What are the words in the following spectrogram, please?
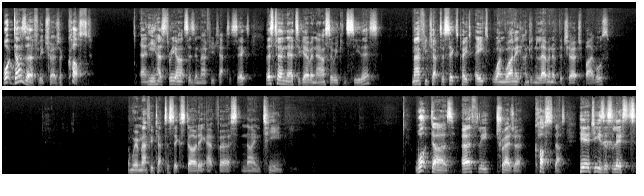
what does earthly treasure cost? And he has three answers in Matthew chapter 6. Let's turn there together now so we can see this. Matthew chapter 6, page 811, 811 of the church Bibles. And we're in Matthew chapter 6, starting at verse 19. What does earthly treasure cost us. Here, Jesus lists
